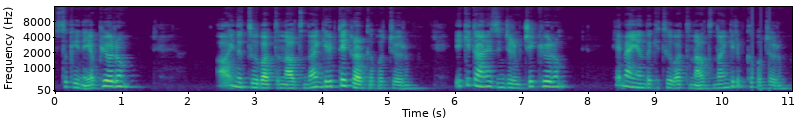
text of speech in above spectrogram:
sık iğne yapıyorum. Aynı tığ battının altından girip tekrar kapatıyorum. 2 tane zincirimi çekiyorum. Hemen yanındaki tığ battının altından girip kapatıyorum.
